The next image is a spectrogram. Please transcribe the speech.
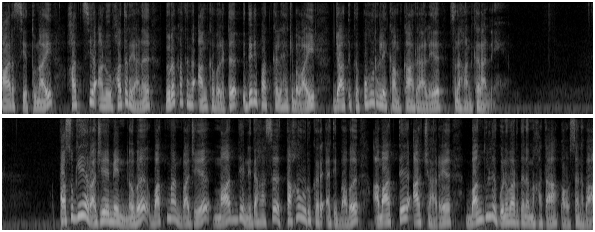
403යි 794 යන දුරකථන අංකවලට ඉදිරිපත් කළ හැකි බවයි ජාතික පොහොර ලේකම් කාර්යාලය සඳහන් කරන්නේ. පසුගිය රජය මෙන් නොව වත්මන් රජය මාධ්‍ය නිදහස තහවුරු කර ඇති බව අමාත්‍ය ආචාර්ය බන්දුල ගුණවර්ධන මහතා පවසනවා.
